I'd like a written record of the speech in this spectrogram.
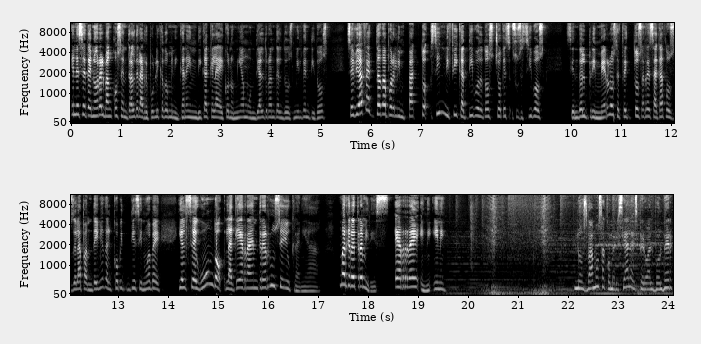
En ese tenor, el Banco Central de la República Dominicana indica que la economía mundial durante el 2022 se vio afectada por el impacto significativo de dos choques sucesivos, siendo el primero los efectos rezagados de la pandemia del COVID-19 y el segundo la guerra entre Rusia y Ucrania. Margaret Ramírez, RNN. Nos vamos a comerciales, pero al volver,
